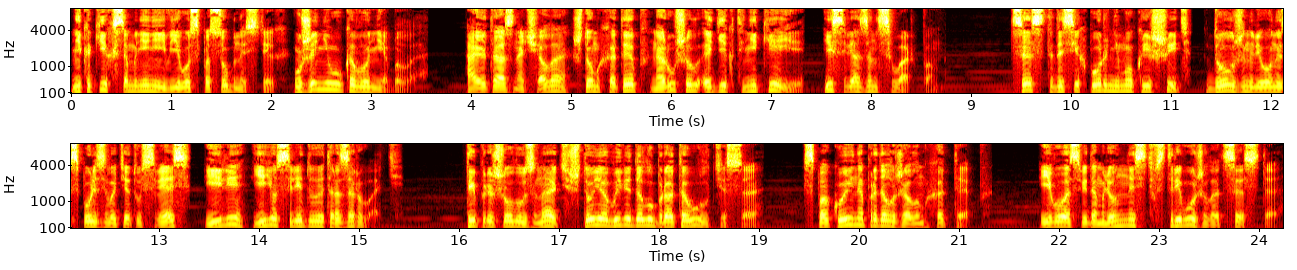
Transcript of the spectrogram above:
Никаких сомнений в его способностях уже ни у кого не было. А это означало, что Мхотеп нарушил эдикт Никеи и связан с варпом. Цест до сих пор не мог решить, должен ли он использовать эту связь или ее следует разорвать. «Ты пришел узнать, что я выведал у брата Ултиса», – спокойно продолжал Мхотеп. Его осведомленность встревожила Цеста.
